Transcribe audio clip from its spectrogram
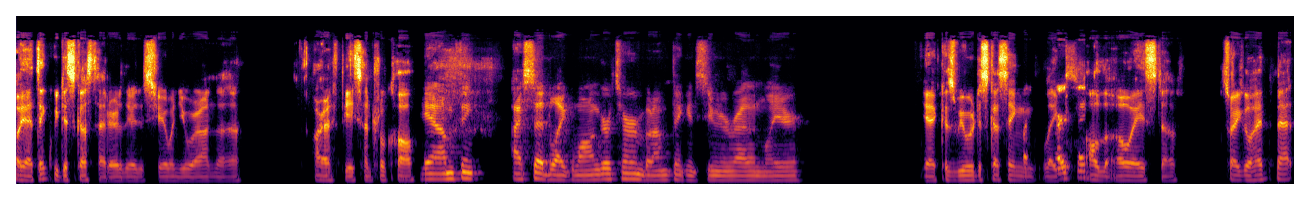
oh yeah. I think we discussed that earlier this year when you were on the our FBA Central call. Yeah, I'm think I said like longer term, but I'm thinking sooner rather than later. Yeah, because we were discussing like all the OA stuff. Sorry, go ahead, Matt.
